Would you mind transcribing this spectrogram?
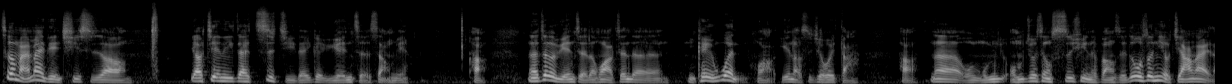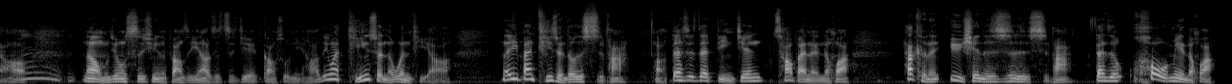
这个买卖点其实哦，要建立在自己的一个原则上面。好，那这个原则的话，真的你可以问哇，严老师就会答。好，那我我们我们就是用私讯的方式。如果说你有加赖的哈，那我们就用私讯的方式，严老师直接告诉你哈。另外停损的问题啊，那一般停损都是十趴。好，但是在顶尖操盘人的话，他可能预先的是十趴，但是后面的话，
